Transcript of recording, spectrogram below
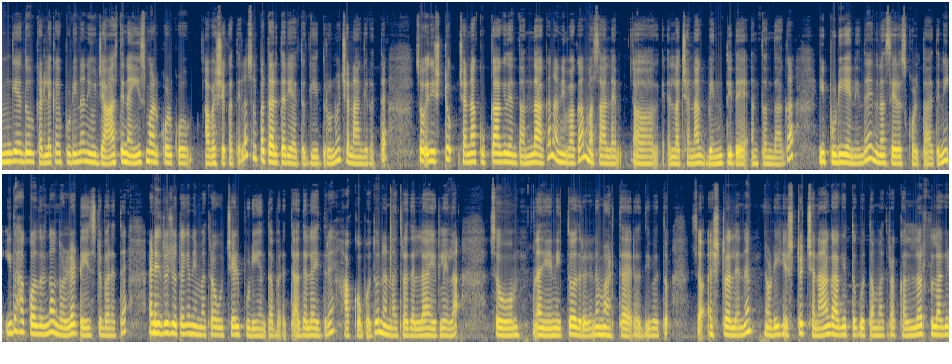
ನಿಮಗೆ ಅದು ಕಡಲೆಕಾಯಿ ಪುಡಿನ ನೀವು ಜಾಸ್ತಿ ನೈಸ್ ಮಾಡ್ಕೊಳ್ಕೊ ಅವಶ್ಯಕತೆ ಇಲ್ಲ. ಸ್ವಲ್ಪ ತರಿ ತೆಗಿದ್ರೂ ಚೆನ್ನಾಗಿರುತ್ತೆ. ಸೊ ಇದಿಷ್ಟು ಚೆನ್ನಾಗಿ ಕುಕ್ ಆಗಿದೆ ಅಂತ ಅಂದಾಗ ನಾನು ಇವಾಗ ಮಸಾಲೆ ಎಲ್ಲ ಚೆನ್ನಾಗಿ ಬೆಂತಿದೆ ಅಂತಂದಾಗ ಈ ಪುಡಿ ಏನಿದೆ, ಇದನ್ನು ಸೇರಿಸ್ಕೊಳ್ತಾ ಇದ್ದೀನಿ. ಇದು ಹಾಕೋದ್ರಿಂದ ಒಂದು ಒಳ್ಳೆ ಟೇಸ್ಟ್ ಬರುತ್ತೆ. ಆ್ಯಂಡ್ ಇದ್ರ ಜೊತೆಗೆ ನಿಮ್ಮ ಹತ್ರ ಉಚ್ಚೆಳ್ ಪುಡಿ ಅಂತ ಬರುತ್ತೆ. ಅದೆಲ್ಲ ಇದ್ದರೆ ಹಾಕ್ಕೋಬೋದು ನನ್ನ ಹತ್ರ ಅದೆಲ್ಲ ಇರಲಿಲ್ಲ. ಸೊ ನಾನು ಏನಿತ್ತು ಅದರಲ್ಲೇ ಮಾಡ್ತಾ ಇರೋದು ಇವತ್ತು. ಸೊ ಅಷ್ಟರಲ್ಲೇ ನೋಡಿ ಎಷ್ಟು ಚೆನ್ನಾಗಾಗಿತ್ತು ಗೊತ್ತಾ? ಮಾತ್ರ ಕಲರ್ಫುಲ್ಲಾಗಿ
